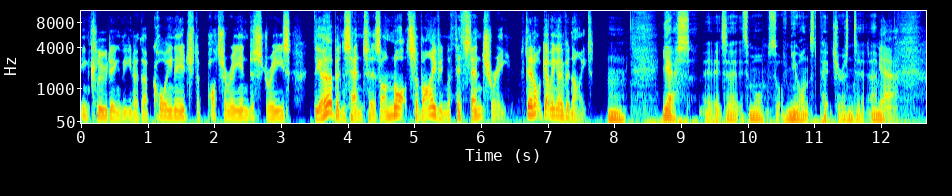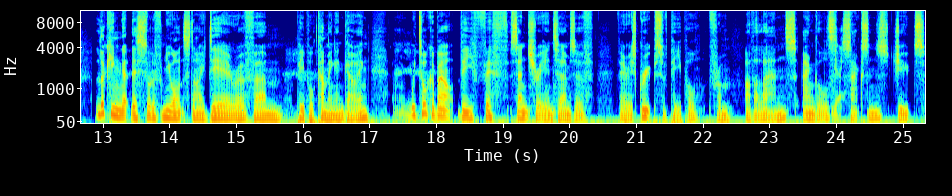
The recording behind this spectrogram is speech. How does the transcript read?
including the you know the coinage, the pottery industries, the urban centres, are not surviving the fifth century. They're not going overnight. Mm. Yes, it's a it's a more sort of nuanced picture, isn't it? Um, Yeah. Looking at this sort of nuanced idea of um, people coming and going, we talk about the fifth century in terms of various groups of people from other lands Angles, Yeah. Saxons, Jutes.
